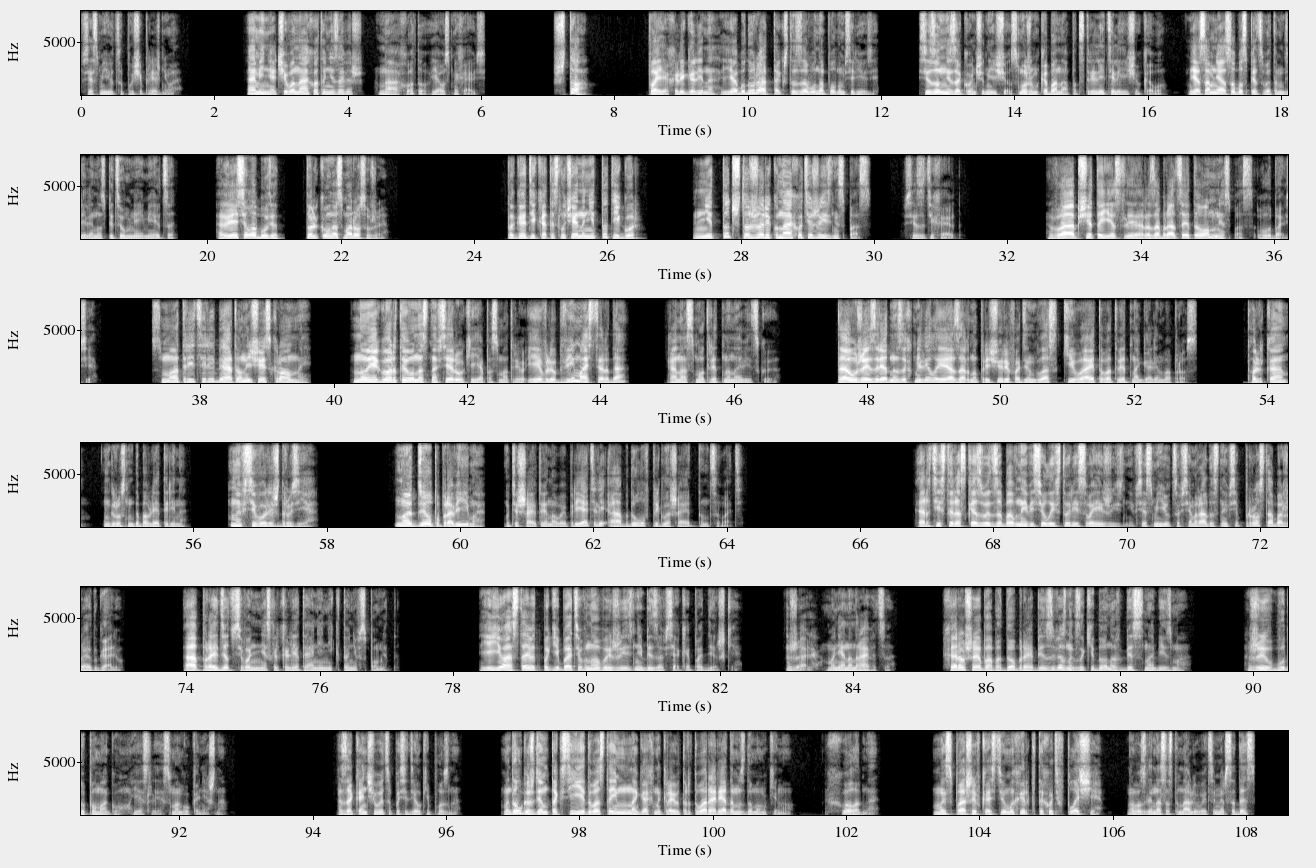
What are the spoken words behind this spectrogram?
Все смеются пуще прежнего. «А меня чего на охоту не зовешь?» «На охоту?» — я усмехаюсь. «Что?» «Поехали, Галина. Я буду рад, так что зову на полном серьезе. Сезон не закончен еще, сможем кабана подстрелить или еще кого. Я сам не особо спец в этом деле, но спецы у меня имеются. Весело будет, только у нас мороз уже». «Погоди-ка, а ты случайно не тот Егор? Не тот, что Жорику на охоте жизнь спас?» Все затихают. «Вообще-то, если разобраться, это он мне спас», — улыбаюсь я. «Смотрите, ребята, он еще и скромный. Ну, Егор, ты у нас на все руки, я посмотрю. И в любви мастер, да?» Она смотрит на Новицкую. Та уже изрядно захмелела и, озорно прищурив один глаз, кивает в ответ на Галин вопрос. «Только», — грустно добавляет Ирина, — «мы всего лишь друзья». «Но это дело поправимое», — утешают ее новые приятели, а Абдулов приглашает танцевать. Артисты рассказывают забавные и веселые истории своей жизни. Все смеются, всем радостно, и все просто обожают Галю. А пройдет всего несколько лет, и о ней никто не вспомнит. Ее оставят погибать в новой жизни безо всякой поддержки. Жаль, мне она нравится. Хорошая баба, добрая, без звездных закидонов, без снобизма. Жив буду, помогу, если смогу, конечно. Заканчиваются посиделки поздно. Мы долго ждем такси и едва стоим на ногах на краю тротуара рядом с домом кино. Холодно. Мы с Пашей в костюмах, Ирка-то хоть в плаще. Возле нас останавливается Мерседес,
